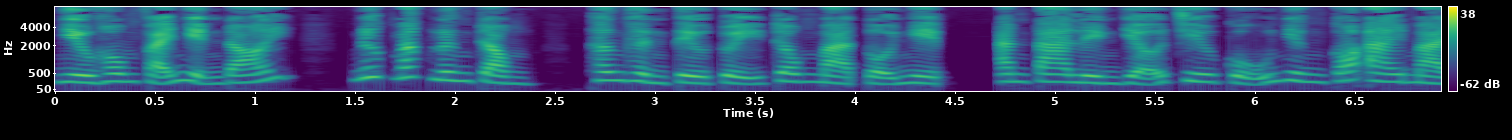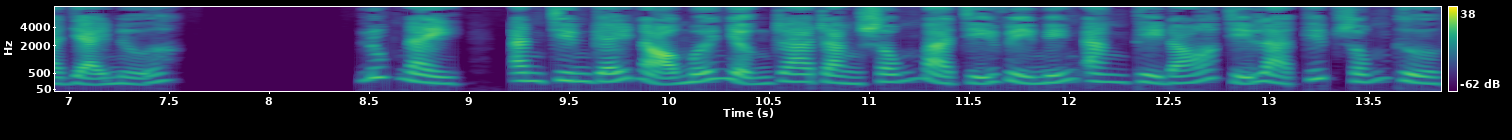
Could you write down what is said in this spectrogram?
Nhiều hôm phải nhịn đói, nước mắt lưng tròng, thân hình tiều tụy trông mà tội nghiệp, anh ta liền dở chiêu cũ nhưng có ai mà dạy nữa. Lúc này, anh chim gáy nọ mới nhận ra rằng sống mà chỉ vì miếng ăn thì đó chỉ là kiếp sống thừa.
